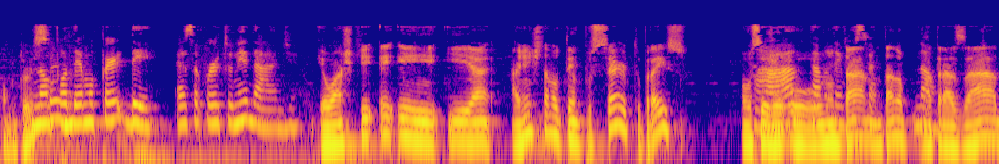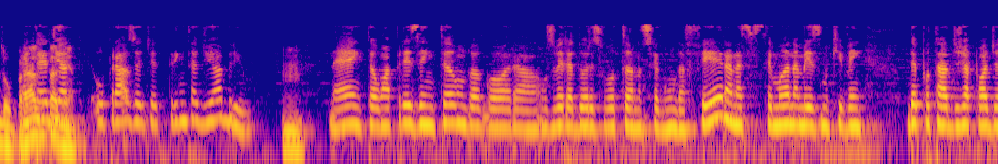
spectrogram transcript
Vamos torcer. Não podemos perder essa oportunidade. Eu acho que e, e, e a, a gente está no tempo certo para isso? Ou tá, seja, o, tá não, está não tá no, não. atrasado, o prazo está é dentro. O prazo é dia 30 de abril. Hum. Né? Então, apresentando agora os vereadores votando segunda-feira, nessa semana mesmo que vem, o deputado já pode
